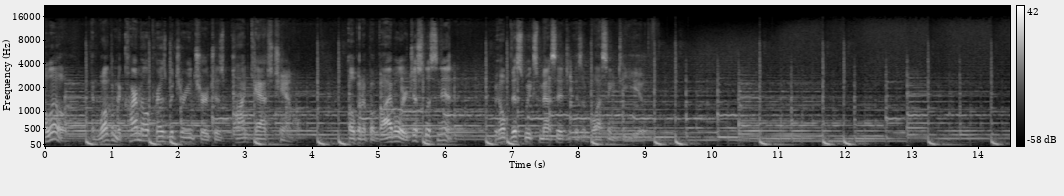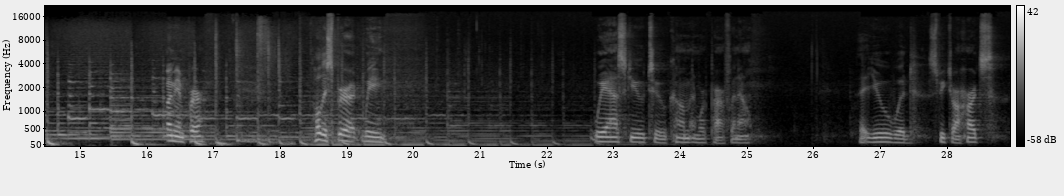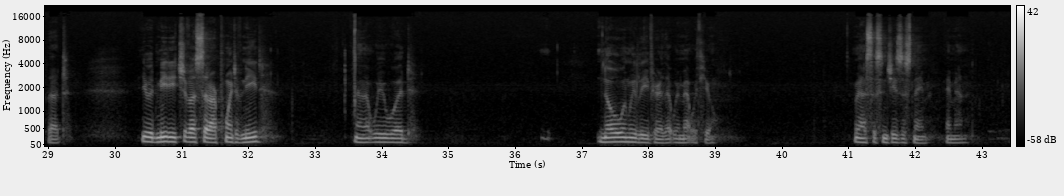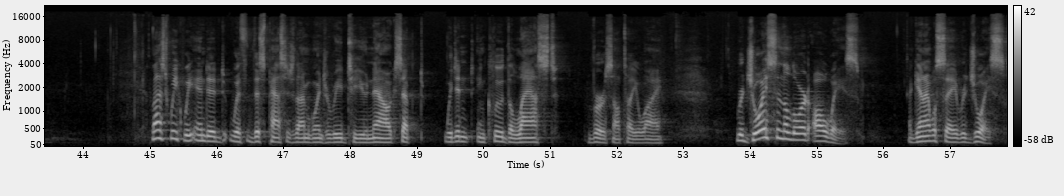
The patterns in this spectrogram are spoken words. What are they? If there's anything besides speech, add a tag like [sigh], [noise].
Hello, and welcome to Carmel Presbyterian Church's podcast channel. Open up a Bible or just listen in. We hope this week's message is a blessing to you. Join me in prayer. Holy Spirit, we we ask you to come and work powerfully now. That you would speak to our hearts, that you would meet each of us at our point of need, and that we would know when we leave here that we met with you. We ask this in Jesus' name. Amen. Last week we ended with this passage that I'm going to read to you now, except we didn't include the last verse. I'll tell you why. Rejoice in the Lord always. Again, I will say, rejoice.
